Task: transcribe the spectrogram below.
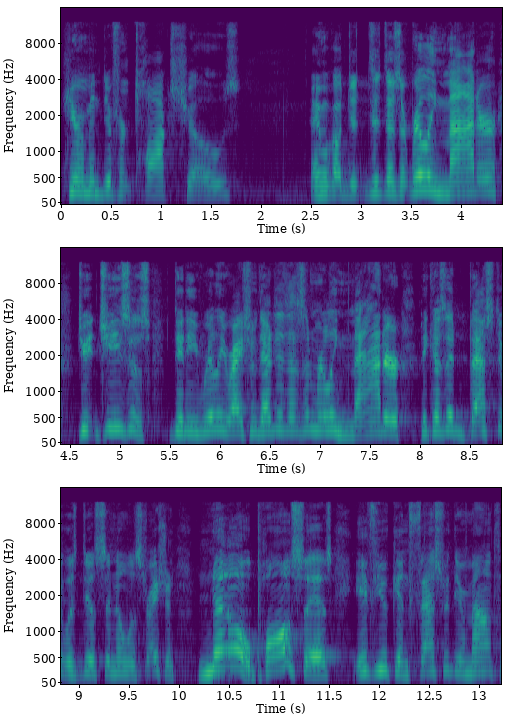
hear them in different talk shows. And we'll go, does it really matter? Jesus, did he really rise from that? It doesn't really matter because at best it was just an illustration. No, Paul says if you confess with your mouth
